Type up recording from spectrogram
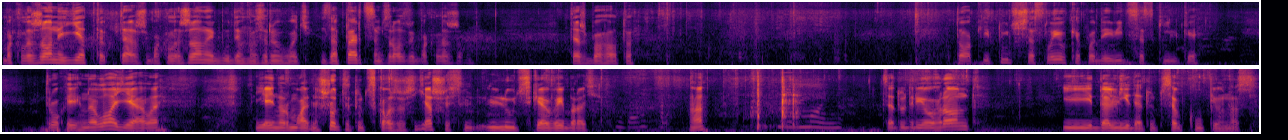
Баклажани є теж. Баклажани будемо зривати. За перцем зразу баклажан. Теж багато. Так, і тут щасливки, подивіться скільки. Трохи гнила є, але є й нормально. Що ти тут скажеш? Є щось людське вибрати? А? Нормально. Це тут Ріо Гранд і Даліда. Тут все вкупі у нас.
